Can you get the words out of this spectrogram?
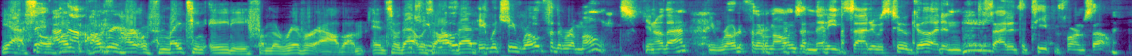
Yeah, so Hung, Hungry. Heart was from 1980 from the River album, and so that Which was he all wrote, that. which he wrote for the Ramones. You know that he wrote it for the Ramones, and then he decided it was too good and decided to keep it for himself.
